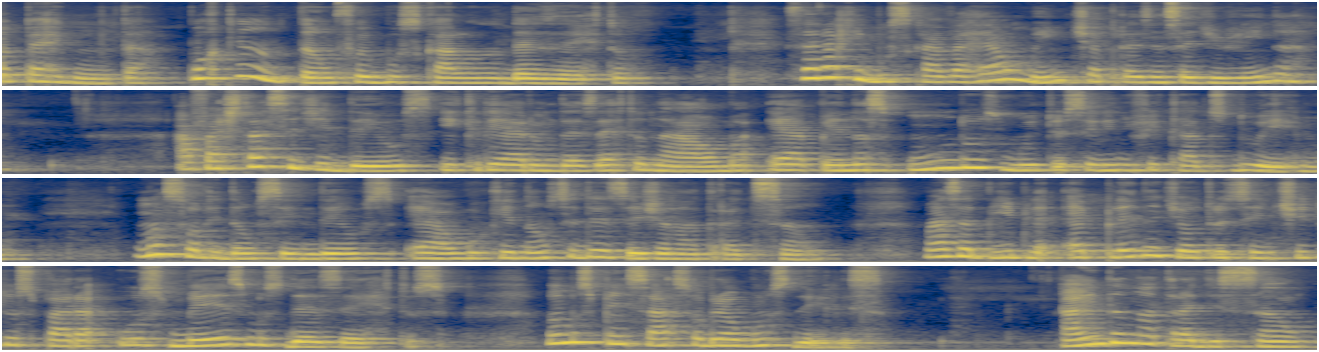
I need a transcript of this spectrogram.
à pergunta: por que Antão foi buscá-lo no deserto? Será que buscava realmente a presença divina? Afastar-se de Deus e criar um deserto na alma é apenas um dos muitos significados do ermo. Uma solidão sem Deus é algo que não se deseja na tradição, mas a Bíblia é plena de outros sentidos para os mesmos desertos. Vamos pensar sobre alguns deles. Ainda na tradição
